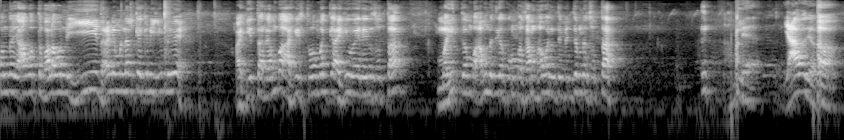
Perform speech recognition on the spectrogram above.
ಬಂದ ಯಾವತ್ತು ಬಲವನ್ನು ಈ ಧರಣಿ ಮಂಡಲಕ್ಕೆ ಕಡೆ ಈಡಿವೆ ಅಹಿತರೆಂಬ ಅಹಿಸ್ತೋಮಕ್ಕೆ ಅಹಿವೈರೆನಿಸುತ್ತ ಮಹಿತ್ವೆಂಬ ಅಮೃತಿಗೆ ಕುಂಭ ಸಂಭವನಂತೆ ವಿಜೃಂಭಿಸುತ್ತ. ಯಾವುದು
